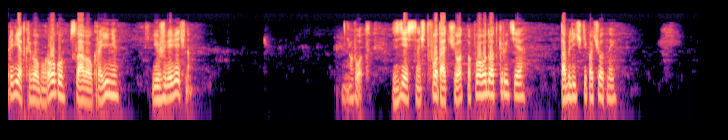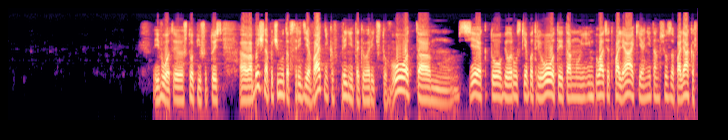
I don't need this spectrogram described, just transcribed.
Привет Кривому Рогу, слава Украине и живе вечно. Вот. Здесь, значит, фотоотчет по поводу открытия таблички почетной. И вот, э, что пишут. То есть, э, обычно почему-то в среде ватников принято говорить, что вот, там, все, кто белорусские патриоты, там, им платят поляки, они там все за поляков.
